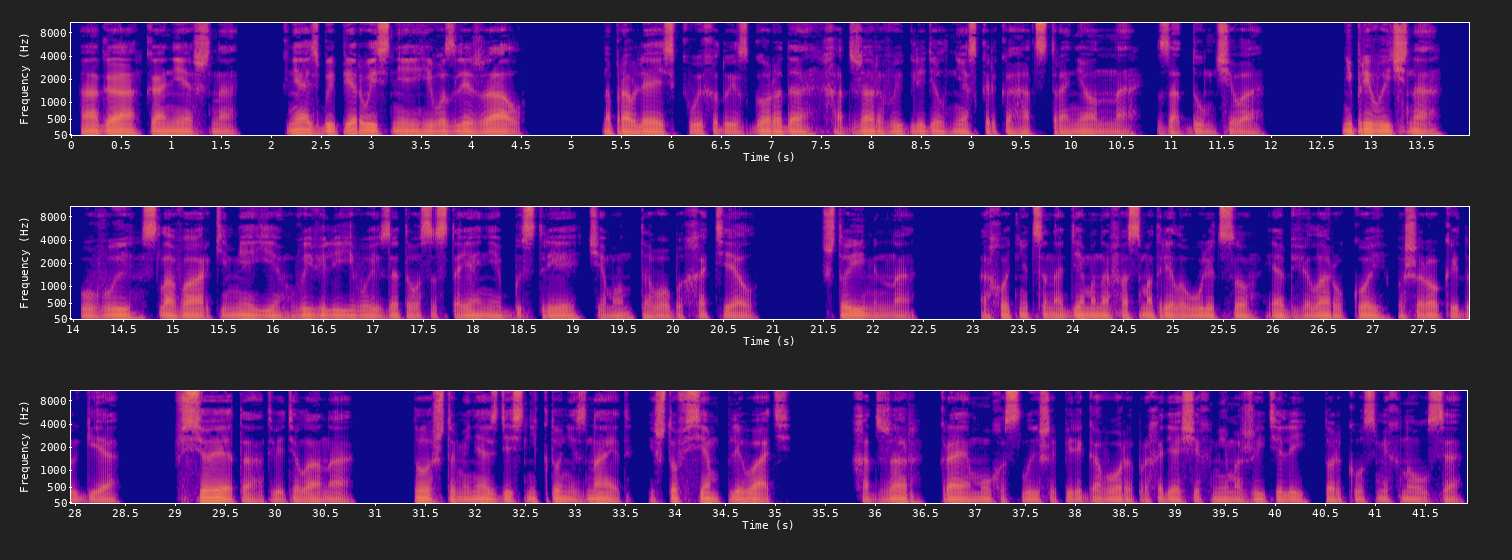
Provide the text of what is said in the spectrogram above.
Ага, конечно. Князь бы первый с ней и возлежал. Направляясь к выходу из города, Хаджар выглядел несколько отстраненно, задумчиво. «Непривычно. Увы, слова Аркемии вывели его из этого состояния быстрее, чем он того бы хотел. Что именно? Охотница на демонов осмотрела улицу и обвела рукой по широкой дуге. «Все это», — ответила она, — «то, что меня здесь никто не знает и что всем плевать». Хаджар, краем уха слыша переговоры проходящих мимо жителей, только усмехнулся.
